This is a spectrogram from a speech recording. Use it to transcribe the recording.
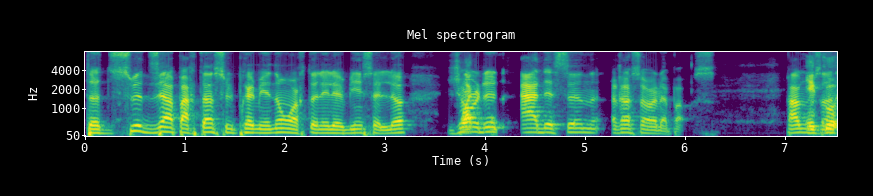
Tu as tout de suite dit en partant sur le premier nom, retenez-le bien celle-là. Jordan Addison, receveur de passe. Parle-nous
